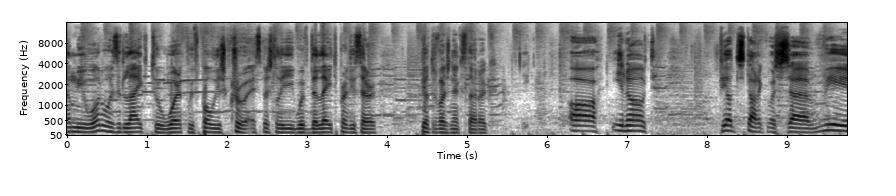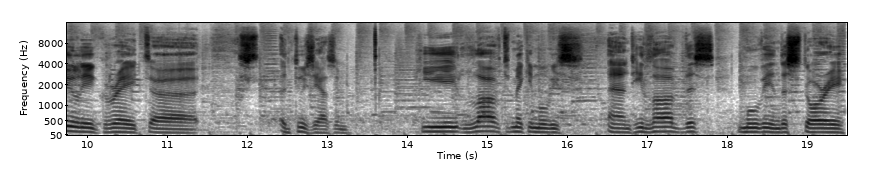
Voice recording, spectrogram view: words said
Tell me, what was it like to work with Polish crew, especially with the late producer Piotr Woźniak-Starek? Oh, you know, Piotr Stark was uh, really great uh, enthusiasm. He loved making movies, and he loved this movie and this story.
